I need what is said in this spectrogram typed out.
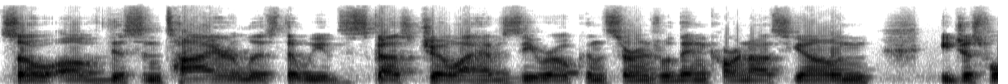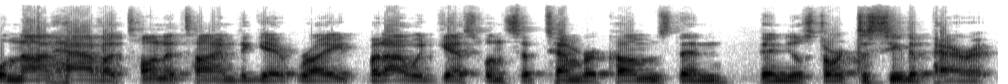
So, of this entire list that we've discussed, Joe, I have zero concerns with Encarnacion. He just will not have a ton of time to get right. But I would guess when September comes, then then you'll start to see the parrot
